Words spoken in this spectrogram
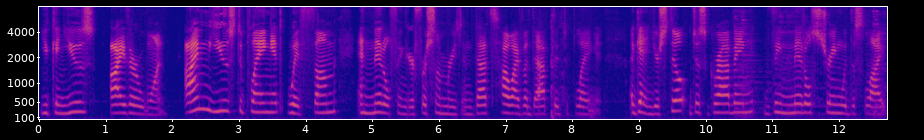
You can use either one. I'm used to playing it with thumb and middle finger for some reason. That's how I've adapted to playing it. Again, you're still just grabbing the middle string with the slide.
